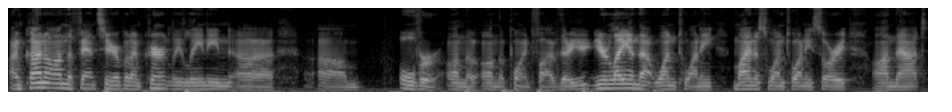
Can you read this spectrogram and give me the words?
I'm kind of on the fence here, but I'm currently leaning. Uh, um, over on the on the point five there. You're, you're laying that 120 minus 120, sorry, on that.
